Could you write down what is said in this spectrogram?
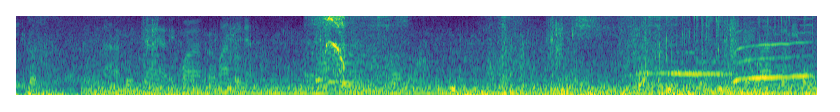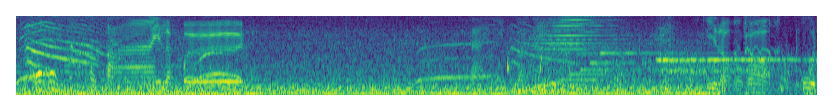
นี่แบบน่าสนใจอะไอ้ความสามารถตัวเนี้ยตัวนี้เขาตายระเบิดตายงี้ว่าไงกี้เราก็พูด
